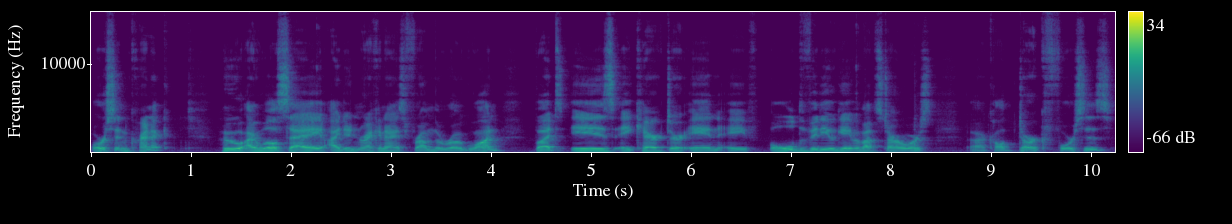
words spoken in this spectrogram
Orson Krennic, who I will say I didn't recognize from the Rogue One, but is a character in a old video game about Star Wars uh, called Dark Forces.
